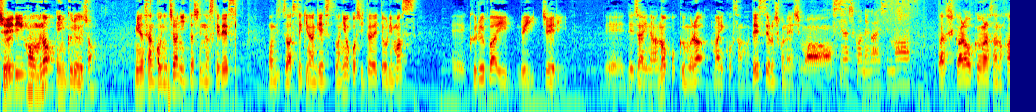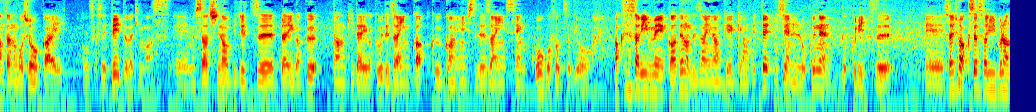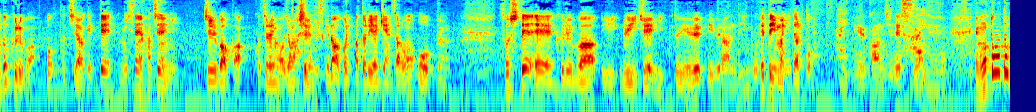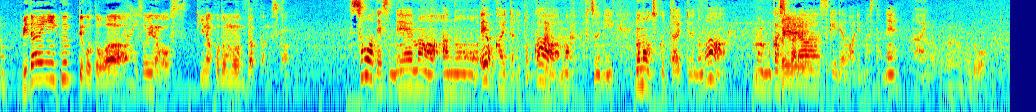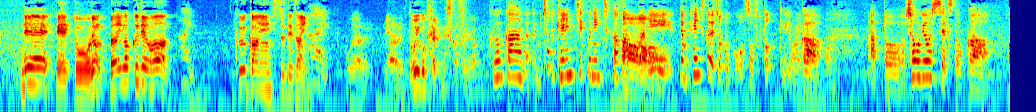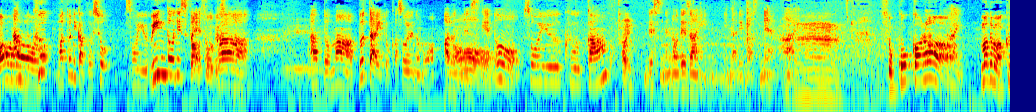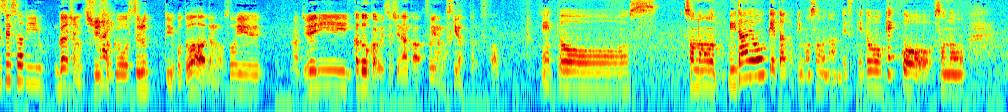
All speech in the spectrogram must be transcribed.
ジュエリーホームのインクルージョン。皆さんこんにちは新田慎之介です。本日は素敵なゲストにお越しいただいております、えー、クルバイ・ルイ・ジュエリー、えーデザイナーの奥村舞子様です。よろしくお願いします。よろしくお願いします。私から奥村さんの簡単なご紹介をさせていただきます、えー武蔵野美術大学短期大学部デザイン科空間演出デザイン専攻をご卒業。アクセサリーメーカーでのデザイナー経験を経て2006年独立、えー最初はアクセサリーブランドクルバを立ち上げて2008年に自由が丘こちら今お邪魔してるんですけどアトリエ兼サロンをオープン。そして、えークルバイ・ルイ・ジュエリーというリブランディングを経て今に至るとはい。いう感じですよね。はい。えもともと美大に行くってことは、はい。そういうのがお好きな子供だったんですか？そうですね。まああの絵を描いたりとか、まあ、ふ普通に物を作ったりっていうのは、まあ、昔から好きではありましたね、はい。なるほどなるほど。でえっ、とでも大学でははい、空間演出デザインはい、をやるやられてどういうことやるんですかそれは？空間だけどちょっと建築に近かったりでも建築よりちょっとこうソフトっていうか、はいはいはい。あと商業施設とかなんくまあ、とにかくしょそういうウィンドウディスプレイとかあとまあ舞台とかそういうのもあるんですけどそういう空間はい、ですねのデザインになりますね。はい。そこから、はい。まあでもアクセサリー会社に就職をするっていうことは、でもそういう、まあ、ジュエリーかどうかは別としてなんかそういうのも好きだったんですか？えっ、とそその美大を受けた時もそうなんですけど結構その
